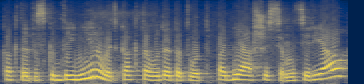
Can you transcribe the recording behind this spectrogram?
как-то это сконтейнировать, как-то вот этот вот поднявшийся материал,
